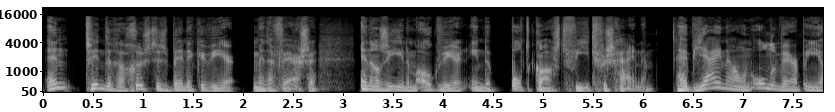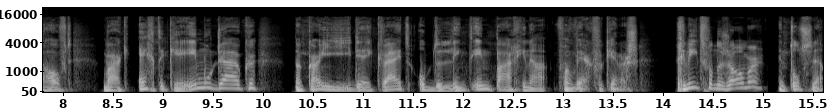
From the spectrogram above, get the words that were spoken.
En 20 augustus ben ik er weer met een verse. En dan zie je hem ook weer in de podcastfeed verschijnen. Heb jij nou een onderwerp in je hoofd waar ik echt een keer in moet duiken? Dan kan je je idee kwijt op de LinkedIn-pagina van Werkverkenners. Geniet van de zomer en tot snel.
